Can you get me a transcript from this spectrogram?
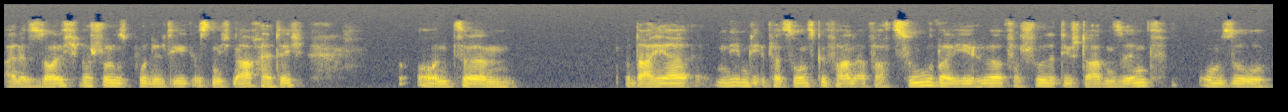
eine solche Verschuldungspolitik ist nicht nachhaltig. Und ähm, von daher nehmen die Inflationsgefahren einfach zu, weil je höher verschuldet die Staaten sind, umso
